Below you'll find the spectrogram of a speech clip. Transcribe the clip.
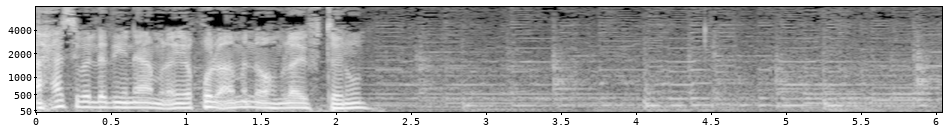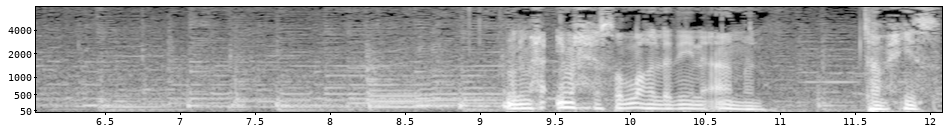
أحسب الذين آمنوا أن يقولوا آمنا وهم لا يفتنون؟ يمحص الله الذين آمنوا. تمحيص.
